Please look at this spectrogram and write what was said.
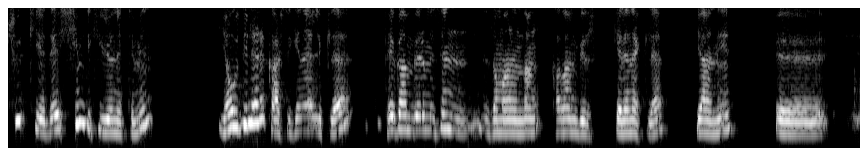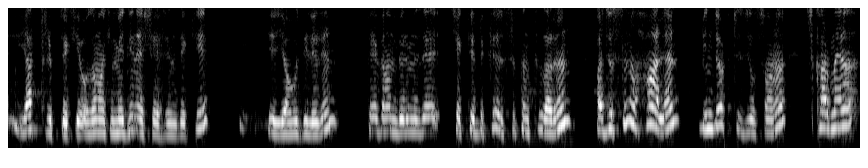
Türkiye'de şimdiki yönetimin Yahudilere karşı genellikle peygamberimizin zamanından kalan bir gelenekle yani e, Yatrib'deki o zamanki Medine şehrindeki e, Yahudilerin peygamberimize çektirdikleri sıkıntıların acısını halen 1400 yıl sonra çıkarmaya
